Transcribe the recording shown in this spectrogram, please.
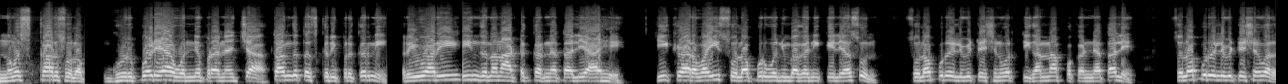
नमस्कार सोलापूर. घोरपड या वन्य प्राण्यांच्या तांग तस्करी प्रकरणी रविवारी तीन जणांना अटक करण्यात आली आहे. ही कारवाई सोलापूर वन विभागाने केली असून सोलापूर रेल्वे स्टेशनवर तिघांना पकडण्यात आले. सोलापूर रेल्वे स्टेशनवर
